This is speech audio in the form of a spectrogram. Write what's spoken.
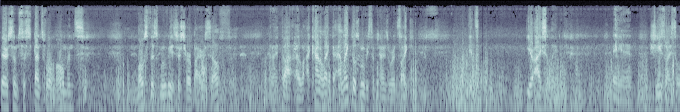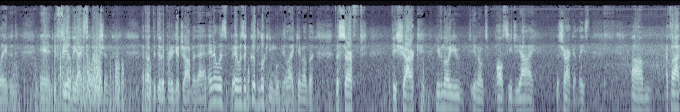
there's some suspenseful moments. Most of this movie is just her by herself, and I thought I, I kind of like that. I like those movies sometimes where it's like it's you're isolated, and she's isolated, and you feel the isolation. I thought they did a pretty good job of that, and it was it was a good looking movie. Like you know the the surf, the shark, even though you you know it's all CGI, the shark at least. Um, I thought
